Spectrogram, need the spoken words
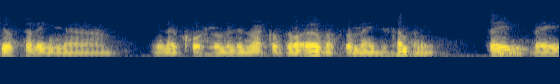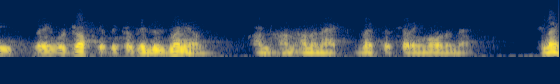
you're selling, uh, you know, quarter of a million records or over for a major company, they they they will drop you because they lose money on on, on, on an act unless they're selling more than that. And I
